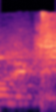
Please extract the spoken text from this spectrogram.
A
